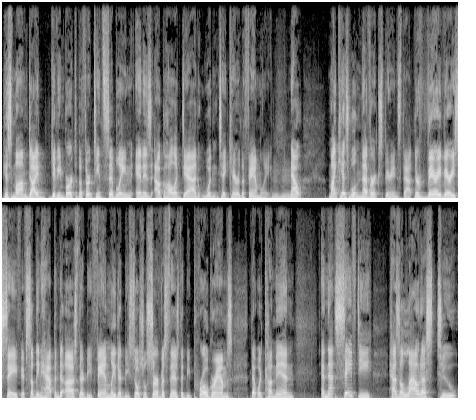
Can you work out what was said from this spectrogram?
his mom died giving birth to the 13th sibling, and his alcoholic dad wouldn't take care of the family. Mm-hmm. Now, my kids will never experience that. They're very, very safe. If something happened to us, there'd be family, there'd be social services, there'd be programs that would come in. And that safety has allowed us to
